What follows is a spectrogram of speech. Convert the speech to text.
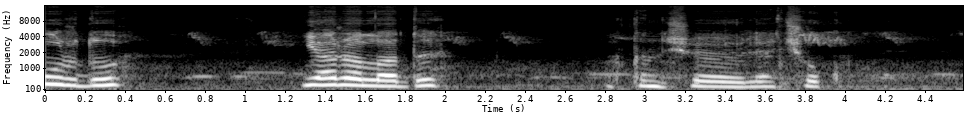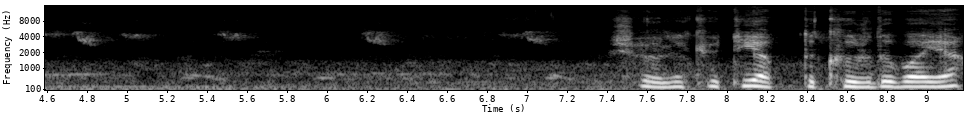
Vurdu. Yaraladı. Bakın şöyle çok şöyle kötü yaptı. Kırdı baya.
